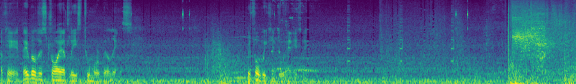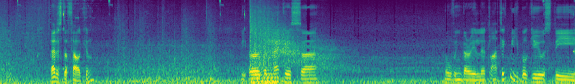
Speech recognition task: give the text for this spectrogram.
Okay, they will destroy at least two more buildings. Before we can do anything. That is the Falcon. The urban mech is uh, moving very little. I think we will use the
